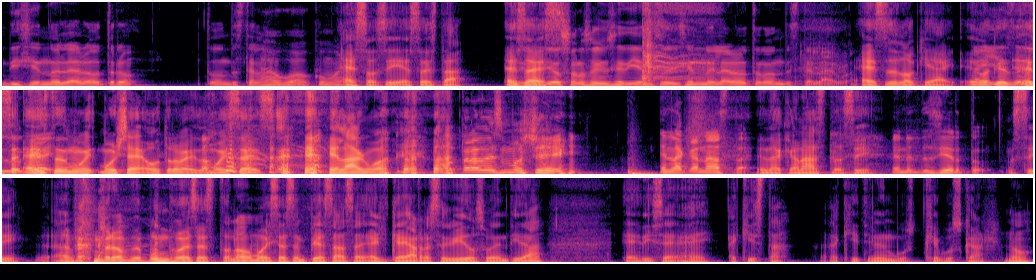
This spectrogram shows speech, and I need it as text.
diciéndole al otro dónde está el agua o cómo es. eso sí, eso está. Eso es. Yo solo soy un sediento diciéndole al otro dónde está el agua. Eso es lo que hay. Es lo Ahí que es es- lo que este hay. es Mo- Moshe, otra vez. Moisés, el agua. Otra vez Moshe en la canasta, En la canasta, sí. en el desierto. Sí. Ah, Pero el punto es esto, ¿no? Moisés empieza a él que ha recibido su identidad, eh, dice, hey, aquí está. Aquí tienen bus- que buscar, ¿no?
